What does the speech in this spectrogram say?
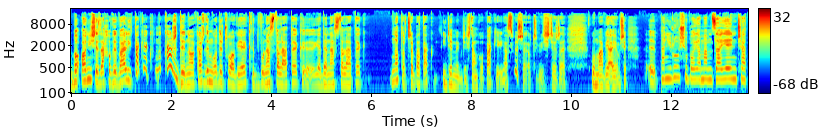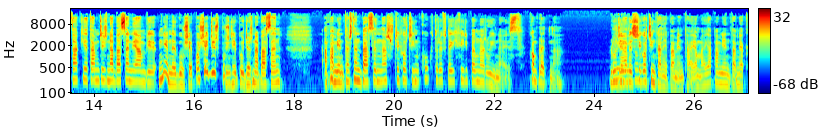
bo oni się zachowywali tak jak no każdy, no każdy młody człowiek, dwunastolatek, y, jedenastolatek, No to trzeba tak, idziemy gdzieś tam chłopaki. Ja słyszę oczywiście, że umawiają się. Pani Lusiu, bo ja mam zajęcia takie tam gdzieś na basen. Ja mówię, nie nyguj się, posiedzisz, później pójdziesz na basen. A pamiętasz ten basen nasz w Ciechocinku, który w tej chwili pełna ruina jest? Kompletna. Ludzie Ojej, nawet z to- Ciechocinka nie pamiętają, a ja pamiętam, jak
